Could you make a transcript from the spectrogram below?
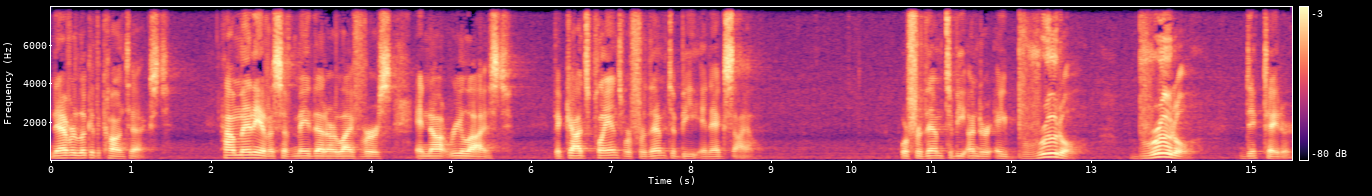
Never look at the context. How many of us have made that our life verse and not realized that God's plans were for them to be in exile? Were for them to be under a brutal, brutal dictator.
